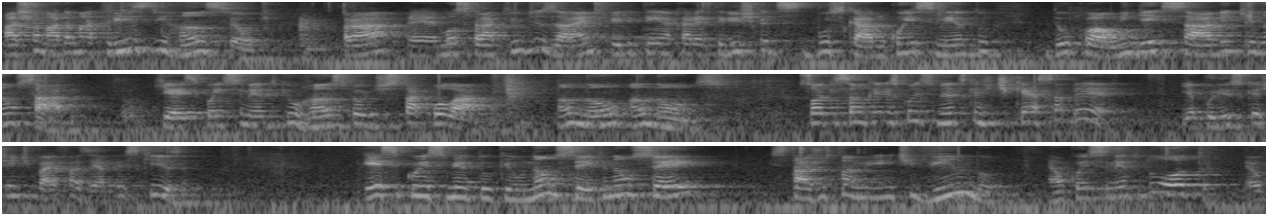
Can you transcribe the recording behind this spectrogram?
a chamada matriz de Hansfeld para é, mostrar que o design ele tem a característica de buscar um conhecimento do qual ninguém sabe que não sabe, que é esse conhecimento que o Hansfeld destacou lá, unknown unknowns. Só que são aqueles conhecimentos que a gente quer saber e é por isso que a gente vai fazer a pesquisa. Esse conhecimento que eu não sei que não sei está justamente vindo, é um conhecimento do outro, é o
